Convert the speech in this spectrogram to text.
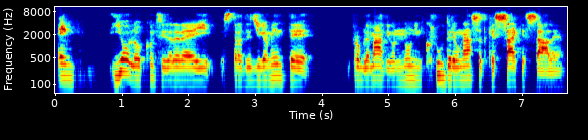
è io lo considererei strategicamente problematico non includere un asset che sai che sale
